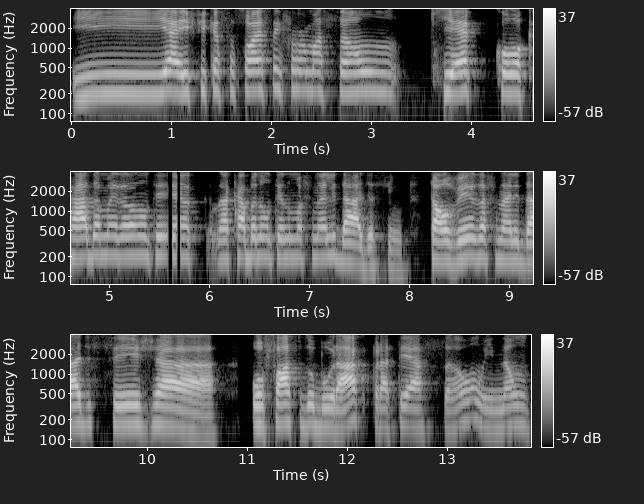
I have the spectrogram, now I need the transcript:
E aí fica só essa informação que é colocada, mas ela não tem, acaba não tendo uma finalidade, assim. Talvez a finalidade seja o fato do buraco para ter ação e não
